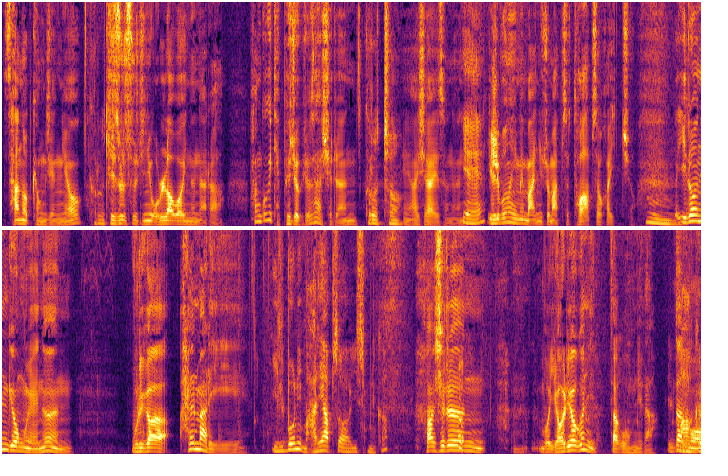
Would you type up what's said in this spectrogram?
산업 경쟁력, 그렇죠. 기술 수준이 올라와 있는 나라. 한국이 대표적이죠, 사실은. 그렇죠. 예, 아시아에서는. 예. 일본은 이미 많이 좀 앞서 더 앞서가 있죠. 음. 이런 경우에는 우리가 할 말이 일본이 많이 앞서 있습니까? 사실은 뭐 여력은 있다고 봅니다. 일단 아, 뭐,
